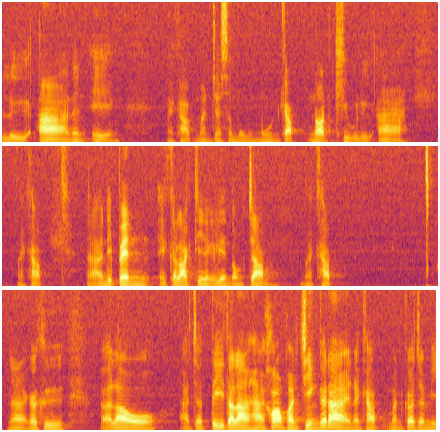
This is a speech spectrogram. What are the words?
หรือ R นั่นเองนะครับมันจะสมมูลกับ not Q หรือ R นะครับนะอันนี้เป็นเอกลักษณ์ที่นักเรียนต้องจำนะครับนะก็คือ เราอาจจะตีตารางหาข้อความจริงก็ได้นะครับ มันก็จะมี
